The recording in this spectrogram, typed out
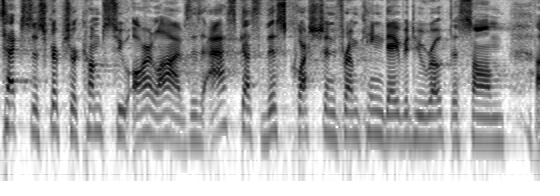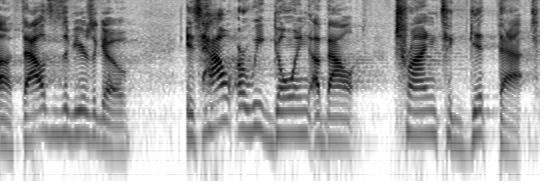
text of scripture comes to our lives is ask us this question from King David, who wrote this psalm uh, thousands of years ago is how are we going about trying to get that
